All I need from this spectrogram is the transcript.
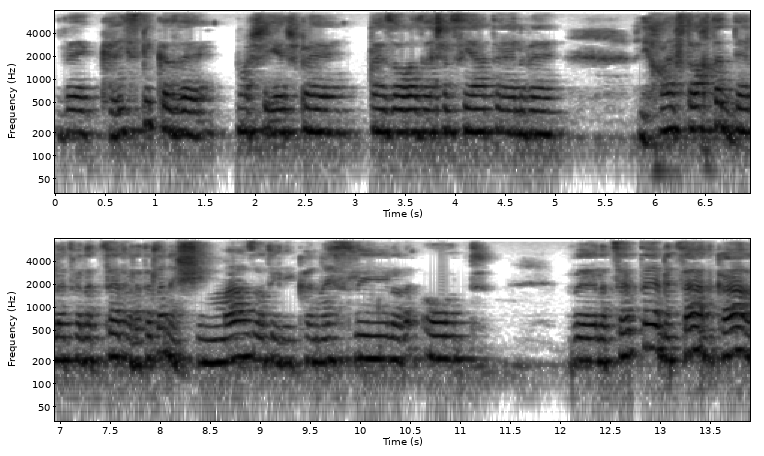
וקריספי כזה, כמו שיש באזור הזה של סיאטל, ואני יכולה לפתוח את הדלת ולצאת ולתת לנשימה הזאת להיכנס לי לריאות, ולצאת אה, בצעד קל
